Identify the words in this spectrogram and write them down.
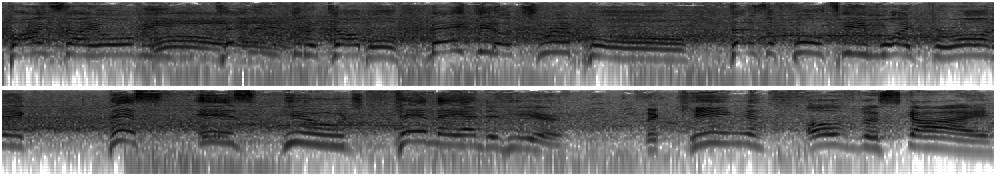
finds Naomi. Oh. Can it get a double? Make it a triple. That is a full team wipe for Onic. This is huge. Can they end it here? The king of the sky,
